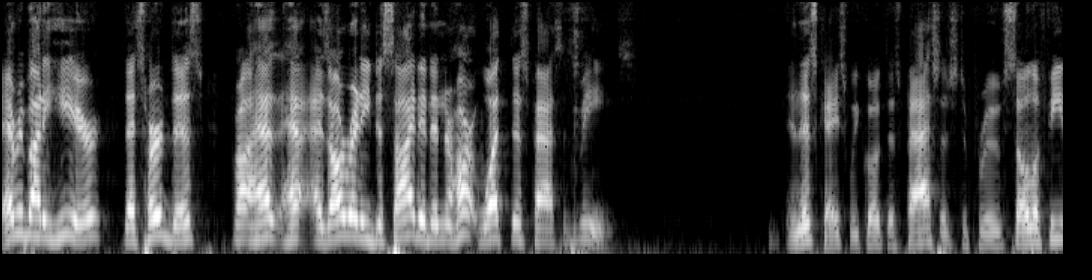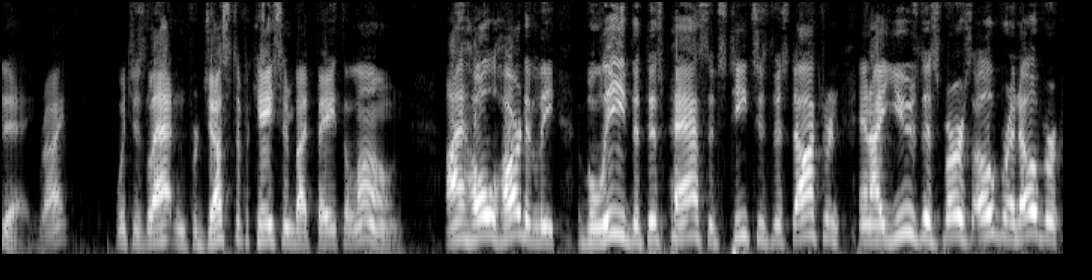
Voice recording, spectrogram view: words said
Everybody here that's heard this has, has already decided in their heart what this passage means. In this case, we quote this passage to prove sola fide, right? Which is Latin for justification by faith alone. I wholeheartedly believe that this passage teaches this doctrine, and I use this verse over and over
